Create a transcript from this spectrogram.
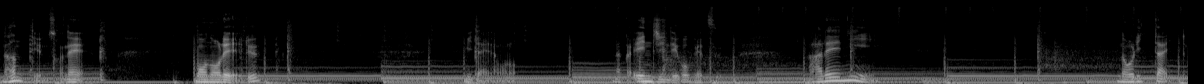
なんていうんですかね、モノレール？みたいなもの。なんかエンジンで動くやつ。あれに乗りたいと。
